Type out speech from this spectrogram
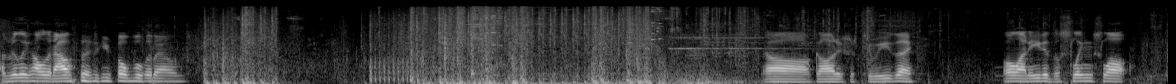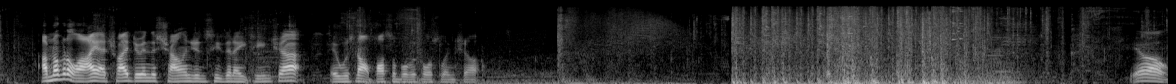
I was really hold it down, but you pull it down. Oh god, it's just too easy. All I need is a sling slot. I'm not gonna lie, I tried doing this challenge in Season 18 chat. It was not possible before Slingshot. Yo.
